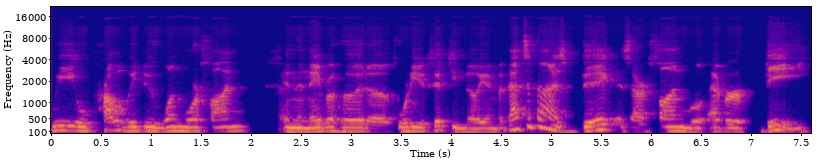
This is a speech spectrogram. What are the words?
We will probably do one more fund in the neighborhood of 40 to 50 million, but that's about as big as our fund will ever be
